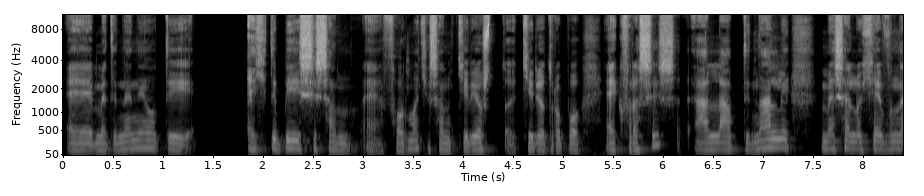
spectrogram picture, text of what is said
ε, με την έννοια ότι έχει την ποίηση σαν ε, φόρμα και σαν κυρίως, κύριο τρόπο έκφρασης, αλλά απ' την άλλη μέσα ελοχεύουν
